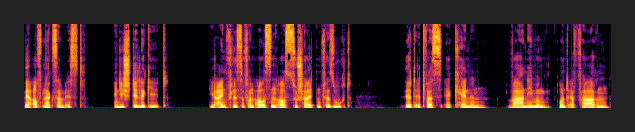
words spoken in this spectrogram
Wer aufmerksam ist, in die Stille geht, die Einflüsse von außen auszuschalten versucht, wird etwas erkennen, Wahrnehmung und erfahren,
